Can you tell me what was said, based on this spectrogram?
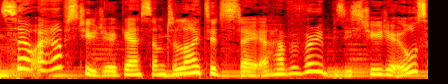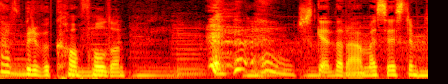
so I have studio guests. I'm delighted to say I have a very busy studio. I also have a bit of a cough. Hold on. Just get that out of my system.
